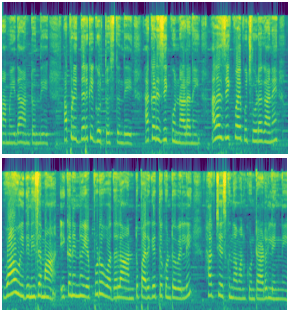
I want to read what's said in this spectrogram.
నా మీద అంటుంది. అప్పుడు ఇద్దరికి గుర్తొస్తుంది అక్కడ జిక్ ఉన్నాడని. అలా జిక్ వైపు చూడగానే వావ్ ఇది నిజమా? ఇక నిన్ను ఎప్పుడు వదలా అంటూ పరిగెత్తుకుంటూ వెళ్ళి హక్ చేసుకుందాం అనుకుంటాడు లింగ్ని.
